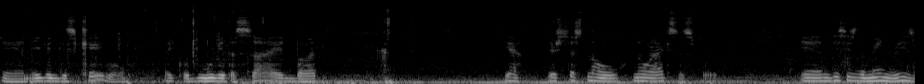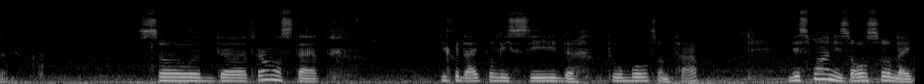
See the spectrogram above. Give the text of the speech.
And even this cable I could move it aside but yeah there's just no no access for it. And this is the main reason. So the thermostat you could actually see the two bolts on top. This one is also like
